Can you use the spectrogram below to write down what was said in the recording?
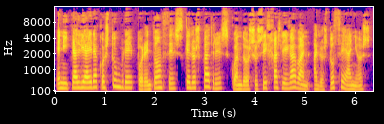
En Italia era costumbre, por entonces, que los padres, cuando sus hijas llegaban a los doce años,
